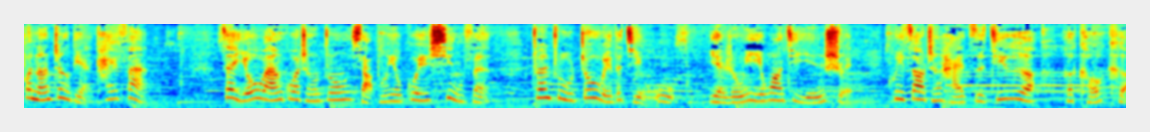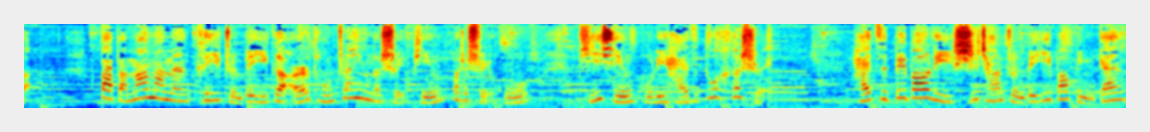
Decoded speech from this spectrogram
不能正点开饭。在游玩过程中，小朋友过于兴奋，专注周围的景物，也容易忘记饮水，会造成孩子饥饿和口渴。爸爸妈妈们可以准备一个儿童专用的水瓶或者水壶，提醒鼓励孩子多喝水。孩子背包里时常准备一包饼干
